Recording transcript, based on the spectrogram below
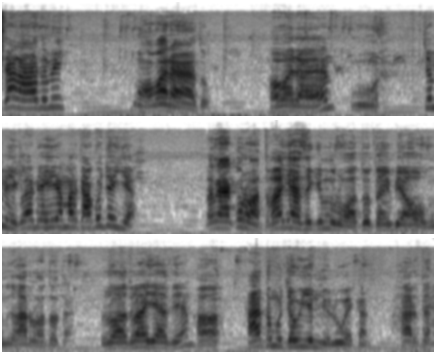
ચાલ આયા તમે હું હવારે આયા તો હવારે આયા એમ ચમ એકલા બેહી અમાર કાકો જઈ ગયા તારે કાકો રોધવા ગયા છે કે હું રોધો તઈ બે હો હું હાર રોધો તા રોધવા ગયા છે એમ હા હા તો હું જવું એને મેલું હોય કાણ હાર જા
